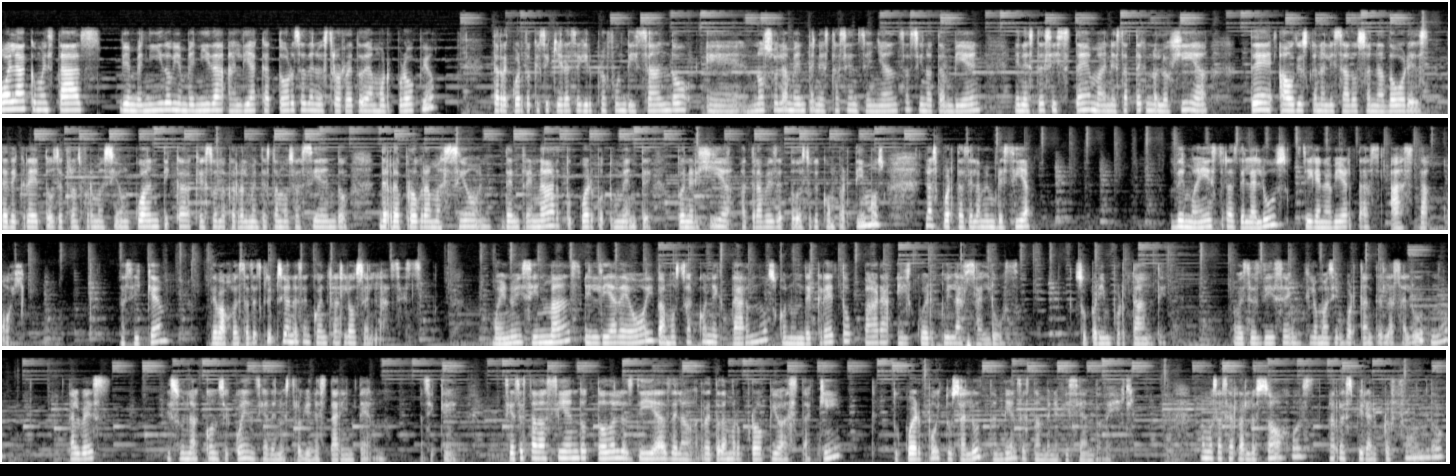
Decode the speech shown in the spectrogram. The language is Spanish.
Hola, ¿cómo estás? Bienvenido, bienvenida al día 14 de nuestro reto de amor propio. Te recuerdo que si quieres seguir profundizando eh, no solamente en estas enseñanzas, sino también en este sistema, en esta tecnología de audios canalizados sanadores, de decretos, de transformación cuántica, que eso es lo que realmente estamos haciendo, de reprogramación, de entrenar tu cuerpo, tu mente, tu energía a través de todo esto que compartimos, las puertas de la membresía de Maestras de la Luz siguen abiertas hasta hoy. Así que debajo de estas descripciones encuentras los enlaces. Bueno, y sin más, el día de hoy vamos a conectarnos con un decreto para el cuerpo y la salud. Súper importante. A veces dicen que lo más importante es la salud, ¿no? Tal vez es una consecuencia de nuestro bienestar interno. Así que si has estado haciendo todos los días del reto de amor propio hasta aquí, tu cuerpo y tu salud también se están beneficiando de ello. Vamos a cerrar los ojos, a respirar profundo.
